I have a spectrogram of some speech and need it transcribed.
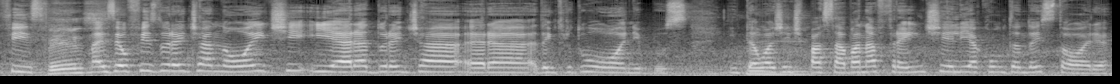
fiz. Fez? Mas eu fiz durante a noite e era durante a. era dentro do ônibus. Então a Uhum. gente passava na frente e ele ia contando a história.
